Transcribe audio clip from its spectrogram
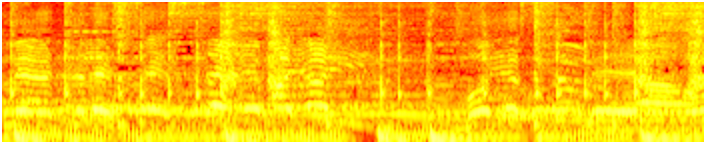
Leao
